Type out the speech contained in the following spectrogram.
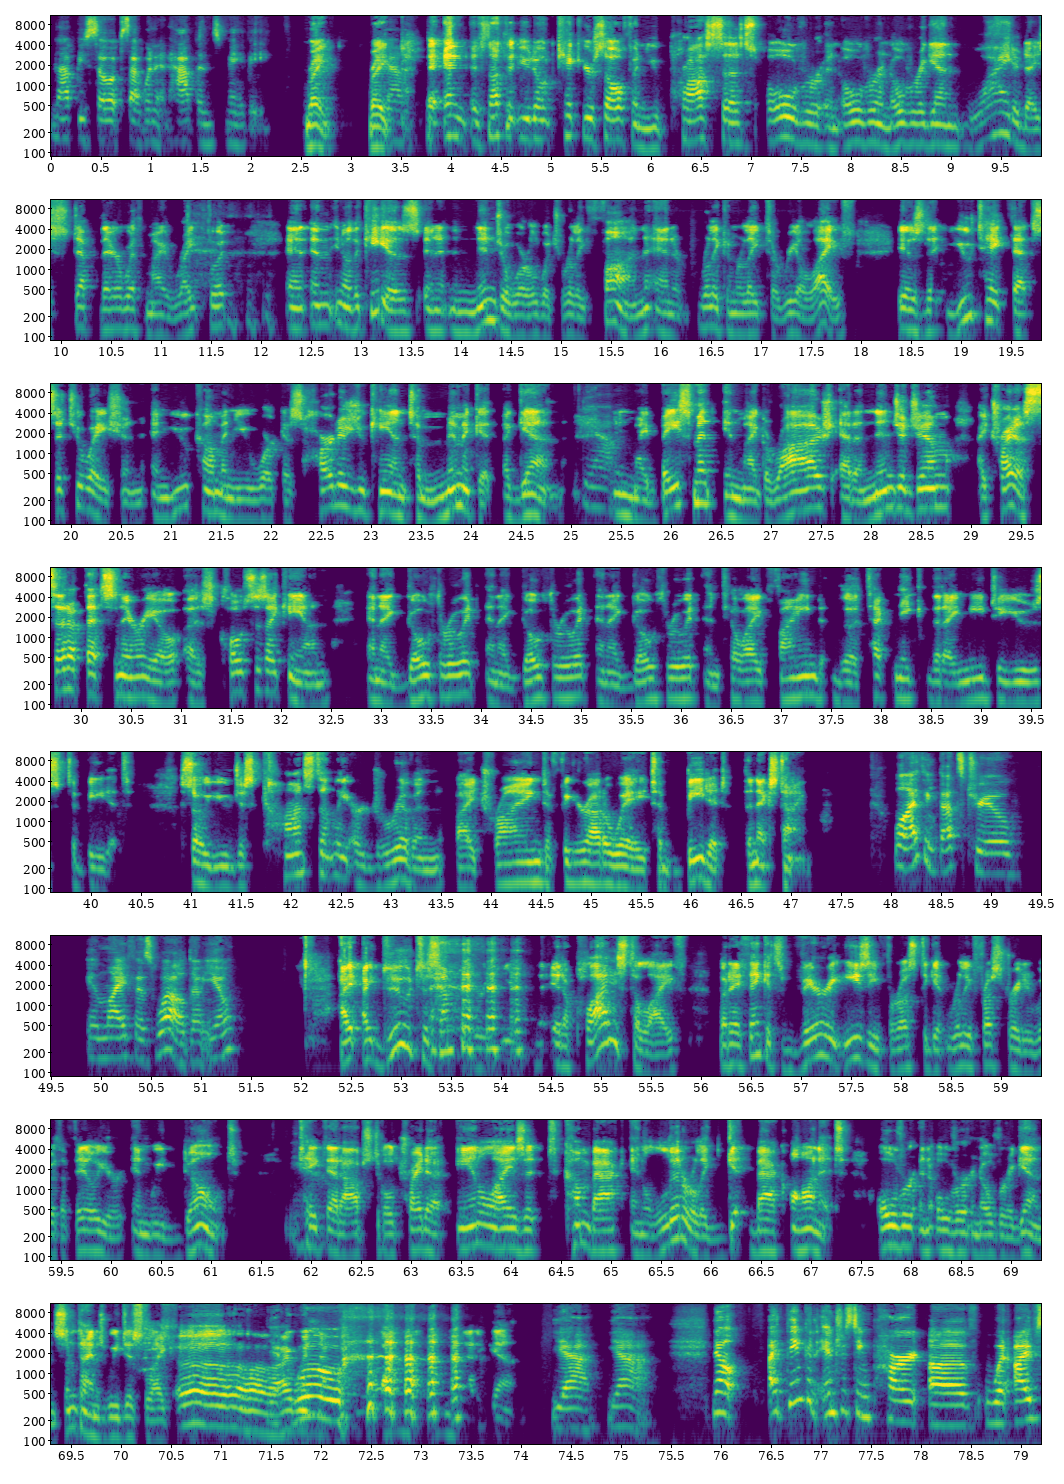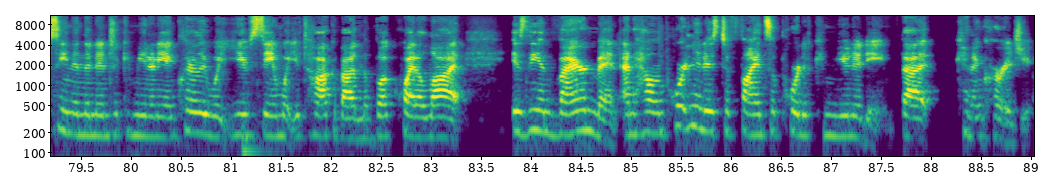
not be so upset when it happens maybe. Right right yeah. and it's not that you don't kick yourself and you process over and over and over again why did i step there with my right foot and and you know the key is in, in ninja world which really fun and it really can relate to real life is that you take that situation and you come and you work as hard as you can to mimic it again. Yeah. In my basement, in my garage, at a ninja gym, I try to set up that scenario as close as I can and I go through it and I go through it and I go through it until I find the technique that I need to use to beat it. So you just constantly are driven by trying to figure out a way to beat it the next time. Well, I think that's true in life as well, don't you? I, I do to some degree. it applies to life, but I think it's very easy for us to get really frustrated with a failure and we don't yeah. take that obstacle, try to analyze it, come back and literally get back on it over and over and over again. Sometimes we just like, oh, yeah, I went that again. Yeah, yeah. Now, I think an interesting part of what I've seen in the ninja community, and clearly what you've seen, what you talk about in the book quite a lot, is the environment and how important it is to find supportive community that can encourage you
